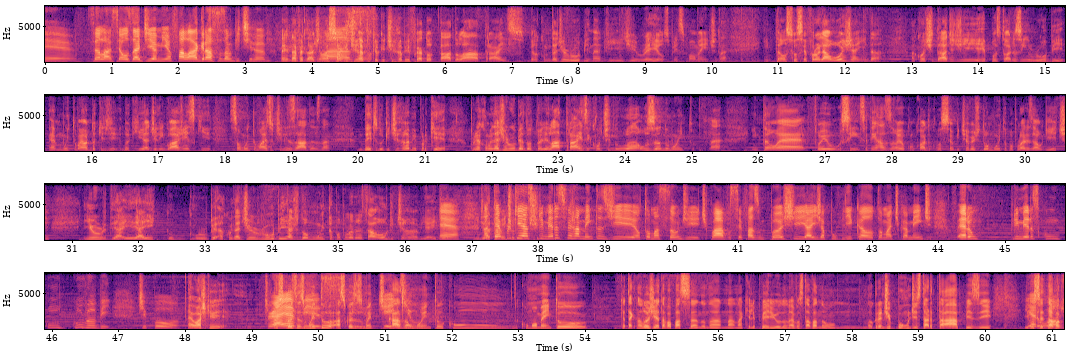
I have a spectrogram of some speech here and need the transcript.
é, sei lá, se é ousadia minha falar graças ao GitHub. É, na verdade não Mas... é só GitHub, porque o GitHub foi adotado lá atrás pela comunidade Ruby, né, de, de Rails principalmente, né. Então, se você for olhar hoje ainda, a quantidade de repositórios em Ruby é muito maior do que, de, do que a de linguagens que são muito mais utilizadas, né? Dentro do GitHub, por quê? Porque a comunidade Ruby adotou ele lá atrás e continua usando muito, né? Então é, foi o, sim, você tem razão, eu concordo com você, o GitHub ajudou muito a popularizar o Git e, o, e aí o, o, a comunidade de Ruby ajudou muito a popularizar o GitHub. E aí, é, até porque as primeiras ferramentas de automação de tipo, ah, você faz um push e aí já publica automaticamente, eram primeiros com, com, com Ruby. Tipo. É, eu acho que Travis as coisas muito, as coisas muito casam muito com, com o momento que a tecnologia estava passando na, na, naquele período, né? Você estava no, no grande boom de startups e, e, e você estava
